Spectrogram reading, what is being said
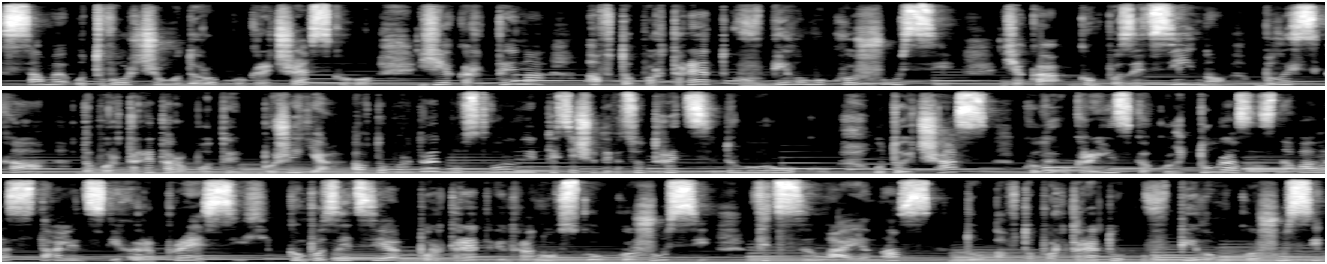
Саме у творчому доробку Кричевського є картина Автопортрет в білому кожусі, яка композиційно близька до портрета роботи Божия. Автопортрет був створений 1932 року, у той час, коли українська культура зазнавала сталінських репресій. Композиція Портрет Вінграновського кожусі відсилає нас до автопортрету в білому кожусі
